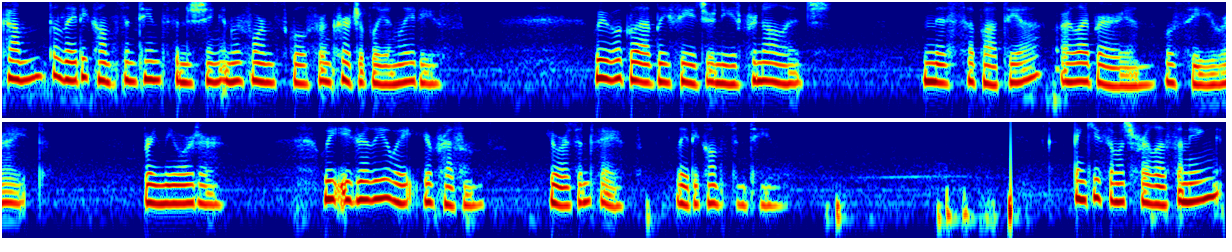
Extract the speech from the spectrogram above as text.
Come to Lady Constantine's Finishing and Reform School for Incorrigible Young Ladies. We will gladly feed your need for knowledge. Miss Hypatia, our librarian, will see you right. Bring the order. We eagerly await your presence. Yours in faith, Lady Constantine. Thank you so much for listening.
